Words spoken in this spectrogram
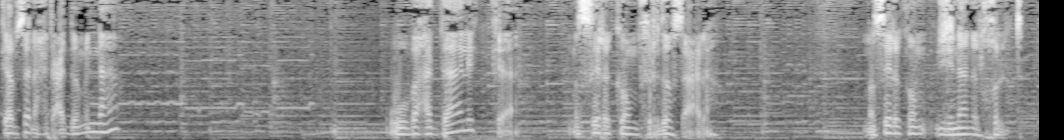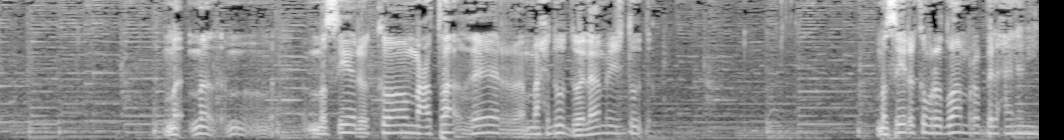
كم سنة حتعدوا منها؟ وبعد ذلك مصيركم فردوس أعلى. مصيركم جنان الخلد. مصيركم عطاء غير محدود ولا مجدود مصيركم رضوان رب العالمين.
